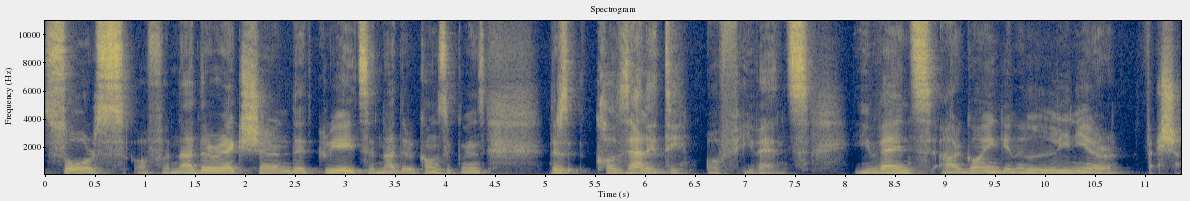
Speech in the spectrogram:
source of another action that creates another consequence. There's causality of events. Events are going in a linear fashion.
